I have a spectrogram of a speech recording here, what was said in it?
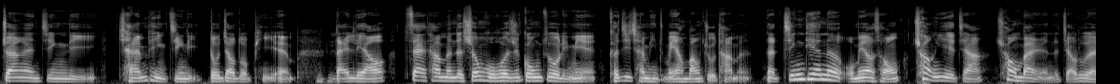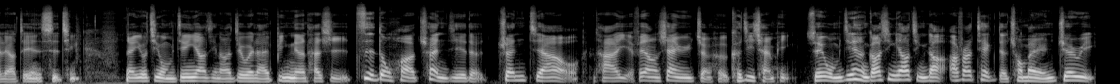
专案经理。产品经理都叫做 PM 来聊，在他们的生活或是工作里面，科技产品怎么样帮助他们。那今天呢，我们要从创业家、创办人的角度来聊这件事情。那尤其我们今天邀请到这位来宾呢，他是自动化串接的专家哦，他也非常善于整合科技产品。所以我们今天很高兴邀请到 AlphaTech 的创办人 Jerry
